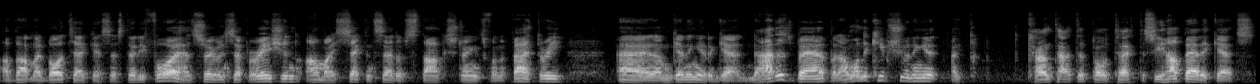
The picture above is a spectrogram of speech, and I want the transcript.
about my Bowtech SS34, I had serving separation on my second set of stock strings from the factory and I'm getting it again. Not as bad, but I want to keep shooting it. I contacted Bowtech to see how bad it gets.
